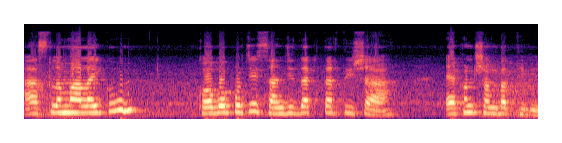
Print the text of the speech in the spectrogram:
আসসালামু আলাইকুম। খবর পড়ছি সঞ্জিদ আক্তার তিশা। এখন সংবাদ থেকে।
